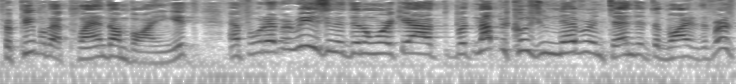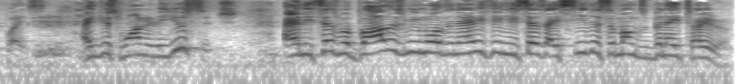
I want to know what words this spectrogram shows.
for people that planned on buying it, and for whatever reason it didn't work out, but not because you never intended to buy it in the first place. You just wanted a usage. And he says, what bothers me more than anything, he says, I see this amongst B'nai Torah.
